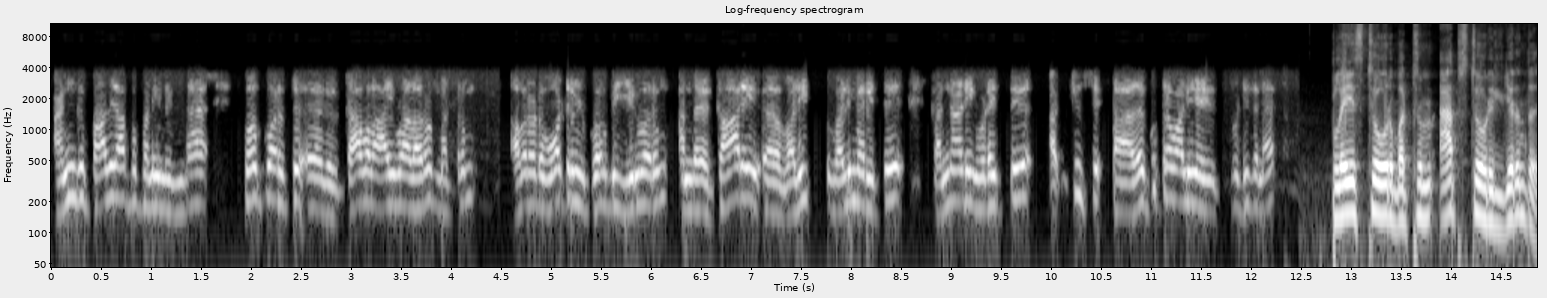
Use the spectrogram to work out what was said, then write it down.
அங்கு பாதுகாப்பு பணியில் இருந்த போக்குவரத்து காவல் ஆய்வாளரும் மற்றும் அவரோட ஓட்டுநர் கோபி இருவரும் அந்த காரை வழி வழிமறித்து கண்ணாடி உடைத்து அச்சு அதாவது குற்றவாளியை பிடித்தனர் பிளே ஸ்டோர் மற்றும் ஆப் ஸ்டோரில் இருந்து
